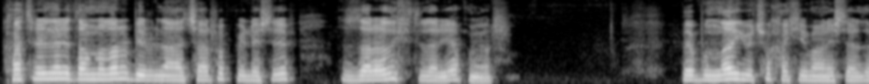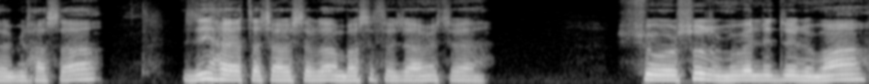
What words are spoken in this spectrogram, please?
Katreleri, damlaları birbirine çarpıp birleştirip zararlı kütleler yapmıyor. Ve bunlar gibi çok hakimane işlerde ve bilhassa zihayatta çalıştırılan basit ve camit ve şuursuz müvellidül ma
